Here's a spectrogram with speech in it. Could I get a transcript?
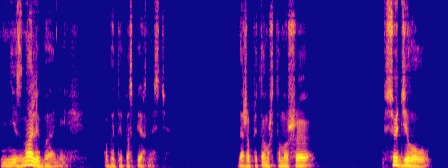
не знали бы о ней об этой поспешности. Даже при том, что Моше все делал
